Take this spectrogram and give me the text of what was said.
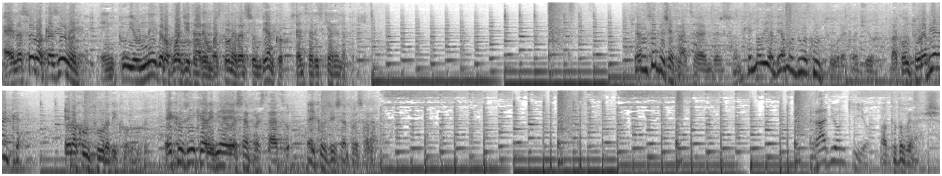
è la sola occasione in cui un negro può agitare un bastone verso un bianco senza rischiare la pelle. C'è un semplice fatto, Anderson, che noi abbiamo due culture qua giù. La cultura bianca e la cultura di colore. E così, cari miei, è sempre stato e così sempre sarà. Radio Anch'io. Ma da dove nasce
